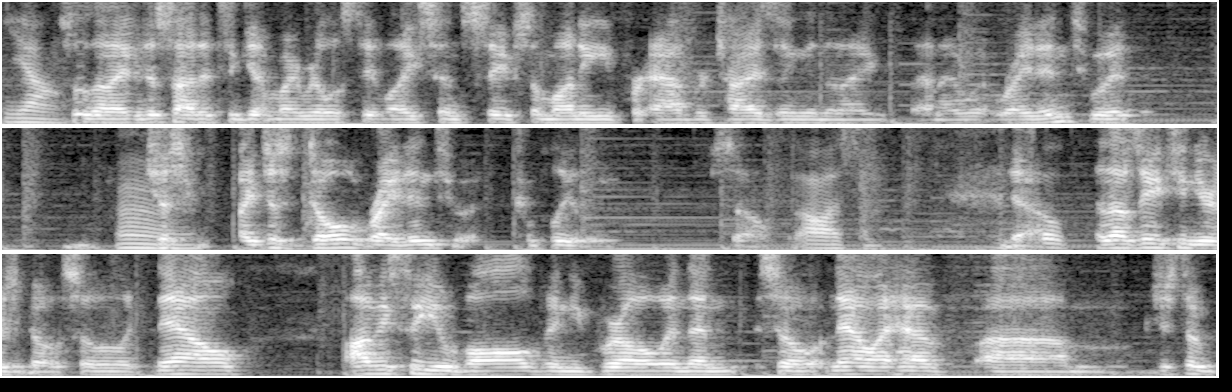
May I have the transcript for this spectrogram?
Yeah. So then I decided to get my real estate license, save some money for advertising, and then I and I went right into it. Mm. Just I just dove right into it completely. So awesome. yeah, So and that was 18 years ago. So like now, obviously you evolve and you grow, and then so now I have um, just a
